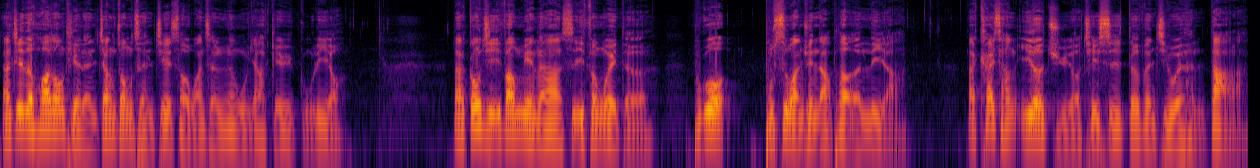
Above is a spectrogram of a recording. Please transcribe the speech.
那接着花东铁人江忠诚接手完成任务，也要给予鼓励哦。那攻击一方面呢是一分未得，不过不是完全打不到恩利啦。那开场一二局哦，其实得分机会很大啦，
